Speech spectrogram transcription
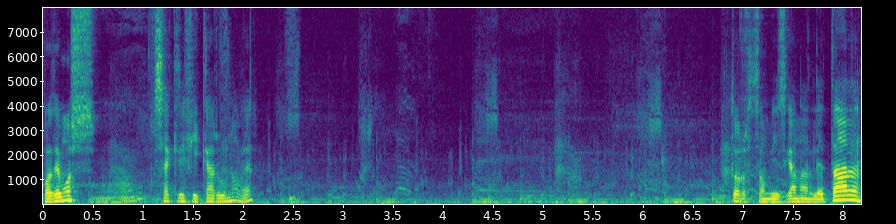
Podemos sacrificar uno, a ver. Todos los zombies ganan letal.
